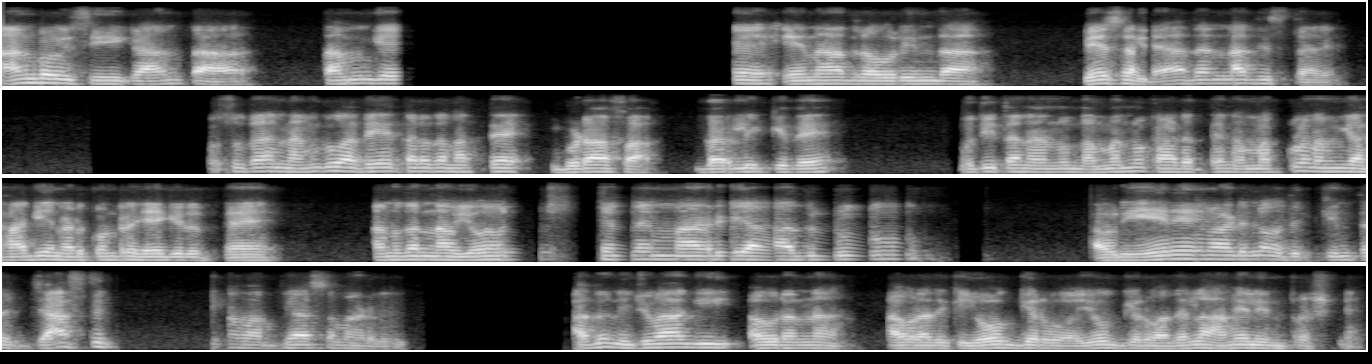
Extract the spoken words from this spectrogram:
ಅನುಭವಿಸಿ ಈಗ ಅಂತ ತಮ್ಗೆ ಏನಾದ್ರೂ ಅವರಿಂದ ಬೇಸರ ಇದೆ, ಅದನ್ನ ಸಾಧಿಸ್ತಾರೆ ಸುಧಾ ನಮಗೂ ಅದೇ ತರದ ಮತ್ತೆ ಬುಡಾಫ ಬರ್ಲಿಕ್ಕಿದೆ. ಉದಿತ ನಾನು ನಮ್ಮನ್ನು ಕಾಡುತ್ತೆ. ನಮ್ಮ ಮಕ್ಕಳು ನಮ್ಗೆ ಹಾಗೆ ನಡ್ಕೊಂಡ್ರೆ ಹೇಗಿರುತ್ತೆ? ಅನ್ನೋದನ್ನ ನಾವು ಯೋಚನೆ ಮಾಡಿ ಆದ್ರೂ ಅವ್ರು ಏನೇ ಮಾಡಿದ್ರು ಅದಕ್ಕಿಂತ ಜಾಸ್ತಿ ನಾವು ಅಭ್ಯಾಸ ಮಾಡ್ಬೇಕು. ಅದು ನಿಜವಾಗಿ ಅವರನ್ನ, ಅವ್ರ ಅದಕ್ಕೆ ಯೋಗ್ಯರು, ಅಯೋಗ್ಯರು ಅದೆಲ್ಲ ಆಮೇಲಿನ ಪ್ರಶ್ನೆ.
